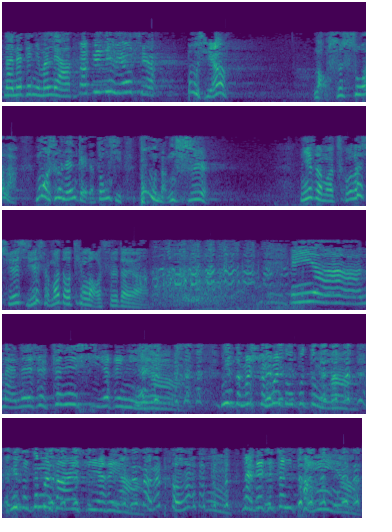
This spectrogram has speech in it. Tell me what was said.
奶奶给你们俩拿冰激凌吃。不行，老师说了，陌生人给的东西不能吃。你怎么除了学习什么都听老师的呀？哎呀，奶奶是真稀罕你呀！你怎么什么都不懂啊？你咋这么招人稀罕呀？奶奶疼。嗯，奶奶是真疼你呀！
